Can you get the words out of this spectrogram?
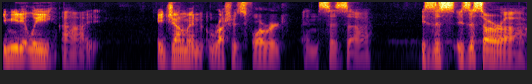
Immediately, uh, a gentleman rushes forward and says, uh, "Is this is this our uh,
